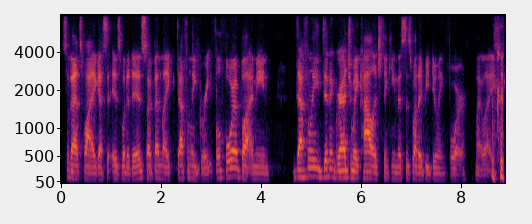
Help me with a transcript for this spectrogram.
so that's why I guess it is what it is. So I've been like definitely grateful for it, but I mean, definitely didn't graduate college thinking this is what I'd be doing for my life.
